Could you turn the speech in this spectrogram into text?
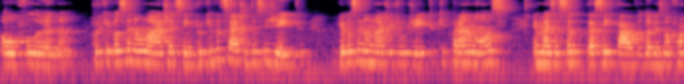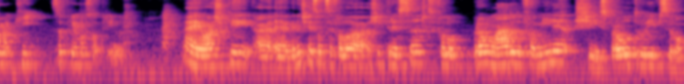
Ou fulana? Por que você não age assim? Por que você age desse jeito? Por que você não age de um jeito que para nós é mais aceitável, da mesma forma que seu primo ou sua prima? É, eu acho que a, é, a grande questão que você falou, achei interessante que você falou para um lado da família X, para outro Y.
